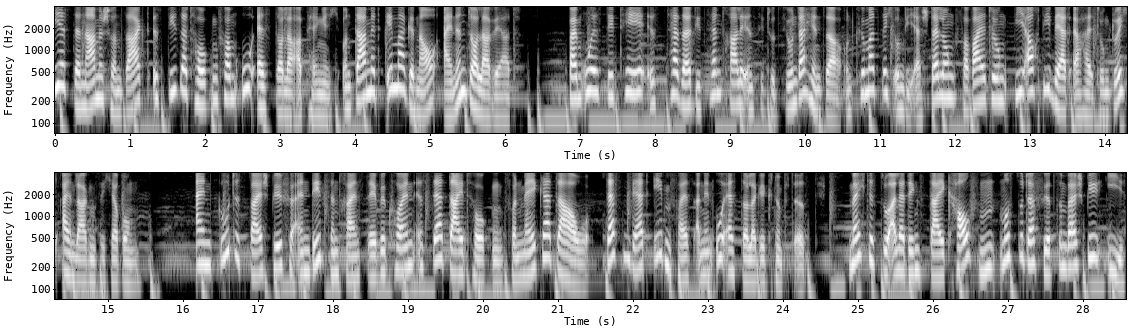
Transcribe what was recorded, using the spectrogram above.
Wie es der Name schon sagt, ist dieser Token vom US-Dollar abhängig und damit immer genau einen Dollar wert. Beim USDT ist Tether die zentrale Institution dahinter und kümmert sich um die Erstellung, Verwaltung wie auch die Werterhaltung durch Einlagensicherung. Ein gutes Beispiel für einen dezentralen Stablecoin ist der DAI-Token von MakerDAO, dessen Wert ebenfalls an den US-Dollar geknüpft ist. Möchtest du allerdings DAI kaufen, musst du dafür zum Beispiel ETH,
